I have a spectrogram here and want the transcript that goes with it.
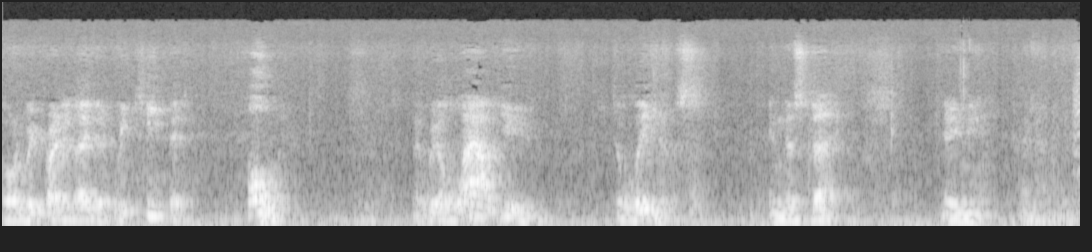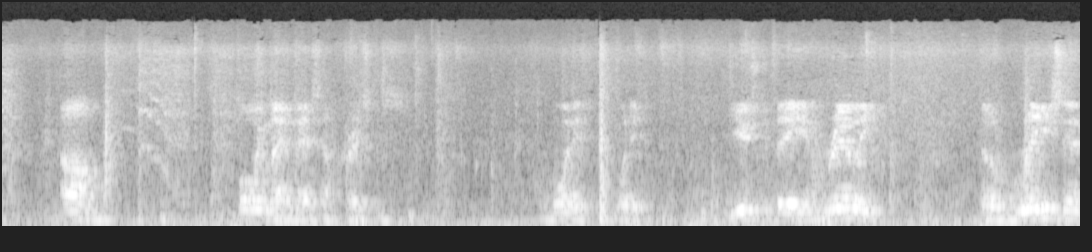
Lord, we pray today that we keep it holy. That we allow you to lead us in this day. Amen. Um, boy, we made a mess of Christmas. What it what it used to be, and really the reason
